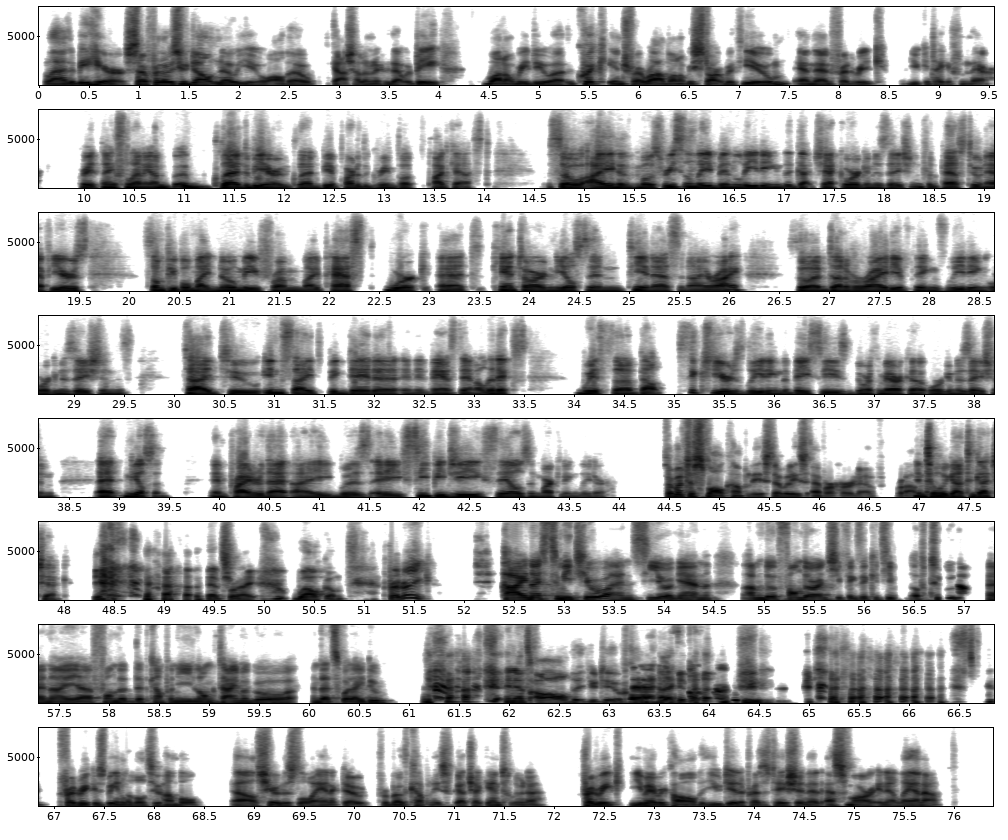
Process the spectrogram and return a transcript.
Glad to be here. So, for those who don't know you, although, gosh, I don't know who that would be, why don't we do a quick intro? Rob, why don't we start with you? And then, Frederic, you can take it from there. Great. Thanks, Lenny. I'm, I'm glad to be here and glad to be a part of the GreenBook podcast. So, I have most recently been leading the GutCheck organization for the past two and a half years. Some people might know me from my past work at Kantar, Nielsen, TNS, and IRI. So I've done a variety of things leading organizations tied to insights, big data, and advanced analytics, with uh, about six years leading the BASES North America organization at Nielsen. And prior to that, I was a CPG sales and marketing leader. So a bunch of small companies nobody's ever heard of, Rob. Until we got to GutCheck. Yeah, that's right. Welcome. Frederic. Hi, nice to meet you and see you again. I'm the founder and chief executive of Toluna, and I uh, founded that company a long time ago, and that's what I do. and that's all that you do. Frederic is being a little too humble. Uh, I'll share this little anecdote for both companies, GutCheck and Toluna. Frederic, you may recall that you did a presentation at ESOMAR in Atlanta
